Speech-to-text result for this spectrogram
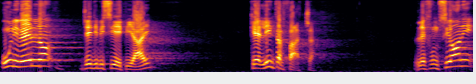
Un livello, JDBC API, che è l'interfaccia. Le funzioni,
